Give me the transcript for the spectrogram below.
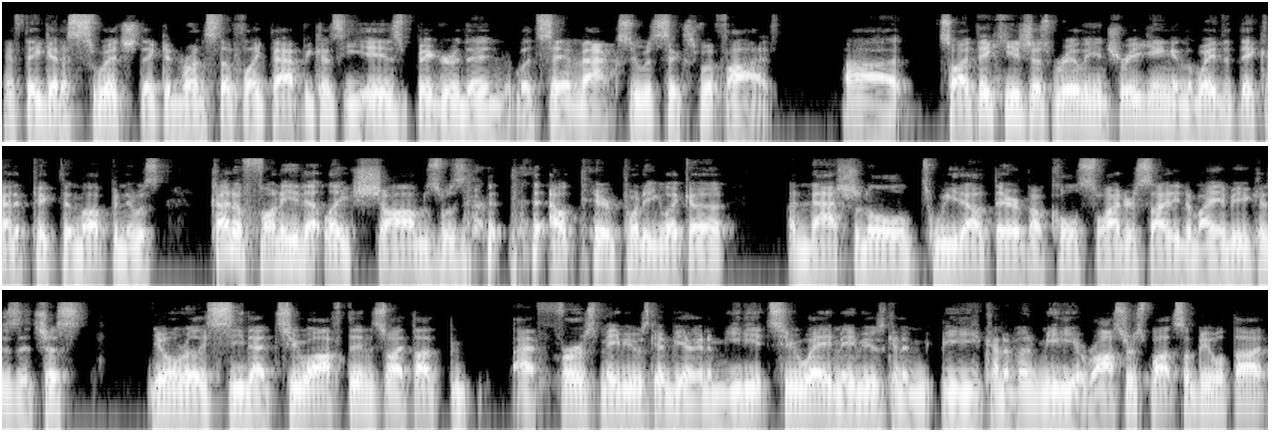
If they get a switch, they can run stuff like that because he is bigger than, let's say, a Max who was six foot five. Uh, so I think he's just really intriguing, and the way that they kind of picked him up, and it was kind of funny that like Shams was out there putting like a a national tweet out there about Cole Swider signing to Miami because it's just you don't really see that too often. So I thought at first maybe it was going to be an immediate two way, maybe it was going to be kind of an immediate roster spot. Some people thought,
